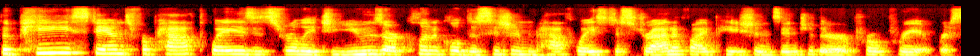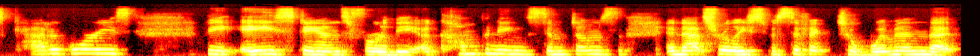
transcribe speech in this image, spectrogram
The P stands for pathways. It's really to use our clinical decision pathways to stratify patients into their appropriate risk categories. The A stands for the accompanying symptoms, and that's really specific to women that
